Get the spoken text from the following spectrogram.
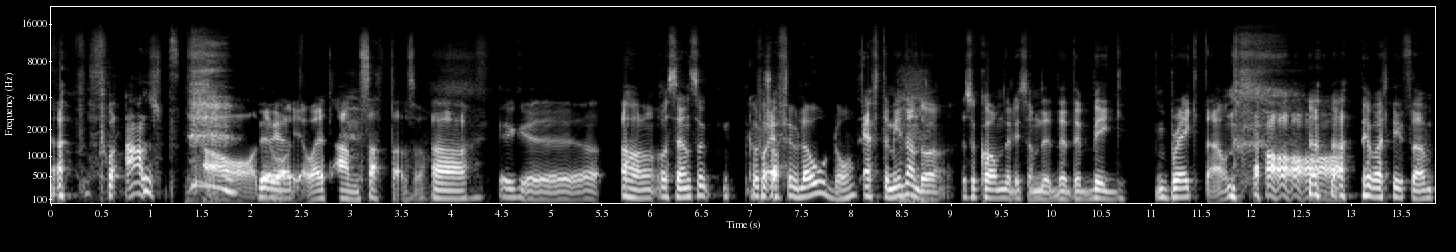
på allt. Ja, Det var, jag var rätt ansatt alltså. Ja, ja, och sen så Kurt på sa fula ord då. eftermiddagen då så kom det liksom the, the, the big breakdown. Ja. det var liksom,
